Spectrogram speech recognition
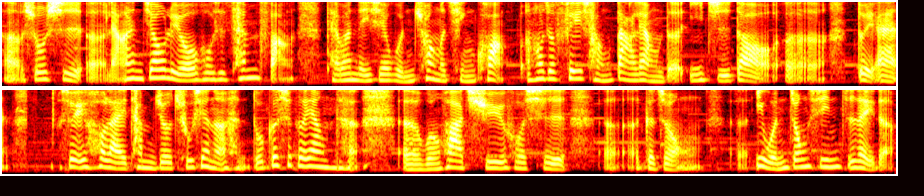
呃，说是呃两岸交流或是参访台湾的一些文创的情况，然后就非常大量的移植到呃对岸，所以后来他们就出现了很多各式各样的呃文化区或是呃各种呃艺文中心之类的。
